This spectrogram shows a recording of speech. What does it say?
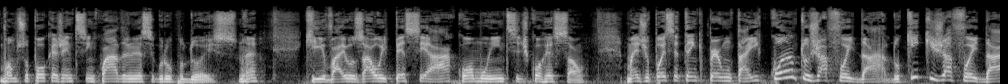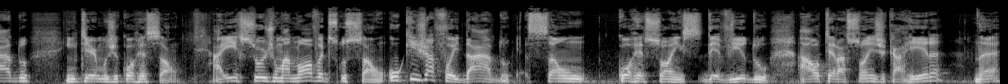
vamos supor que a gente se enquadre nesse grupo 2, né? Que vai usar o IPCA como índice de correção. Mas depois você tem que perguntar, e quanto já foi dado? O que, que já foi dado em termos de correção? Aí surge uma nova discussão. O que já foi dado são correções devido a alterações de carreira, né?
